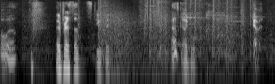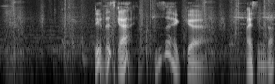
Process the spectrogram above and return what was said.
Oh well. I pressed something stupid. That was kind of cool. Damn it. Dude, this guy. He's like, uh, icing it up.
